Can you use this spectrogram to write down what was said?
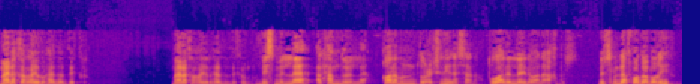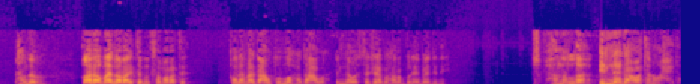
ما لك غير هذا الذكر؟ ما لك غير هذا الذكر؟ بسم الله. الحمد لله. قال منذ عشرين سنة طوال الليل وأنا أخبز بسم الله في وضع الرغيف؟ الحمد لله. قال وماذا رأيت من ثمرته؟ قال ما دعوت الله دعوة إلا واستجابها رب العباد لي. سبحان الله. إلا دعوة واحدة.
